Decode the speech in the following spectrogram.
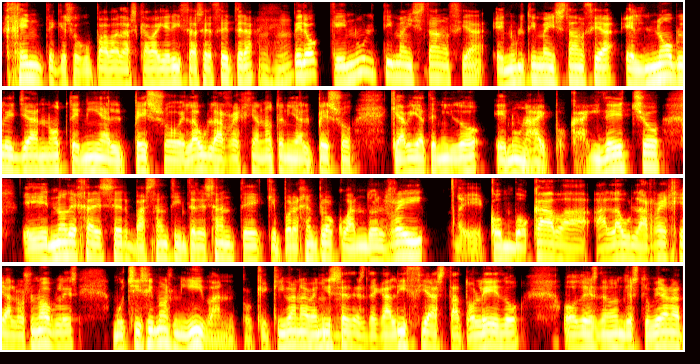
gente que se ocupaba de las caballerizas, etcétera, pero que en última instancia, en última instancia, el noble ya no tenía el peso, el aula regia no tenía el peso que había tenido en una época. Y de hecho, eh, no deja de ser bastante interesante que, por ejemplo, cuando el rey eh, convocaba al aula regia a los nobles, muchísimos ni iban, porque que iban a venirse desde Galicia hasta Toledo o desde donde estuvieran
